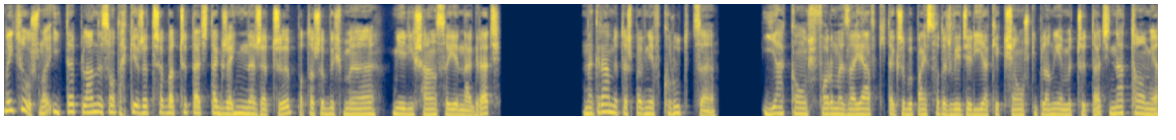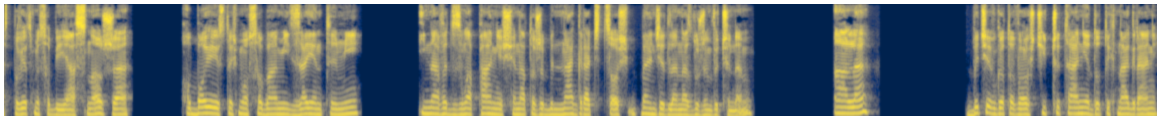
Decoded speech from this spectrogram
No i cóż, no i te plany są takie, że trzeba czytać także inne rzeczy, po to, żebyśmy mieli szansę je nagrać. Nagramy też pewnie wkrótce jakąś formę zajawki, tak żeby Państwo też wiedzieli, jakie książki planujemy czytać. Natomiast powiedzmy sobie jasno, że oboje jesteśmy osobami zajętymi i nawet złapanie się na to, żeby nagrać coś, będzie dla nas dużym wyczynem. Ale bycie w gotowości, czytanie do tych nagrań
